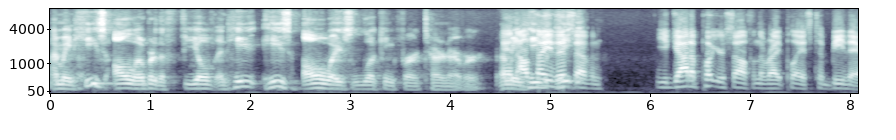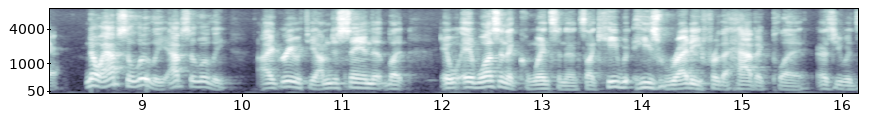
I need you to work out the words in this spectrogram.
I mean, he's all over the field, and he he's always looking for a turnover. I and mean, I'll he, tell you this, he, Evan, you got to put yourself in the right place to be there. No, absolutely, absolutely. I agree with you. I'm just saying that, but it, it wasn't a coincidence. Like he he's ready for the havoc play, as you would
